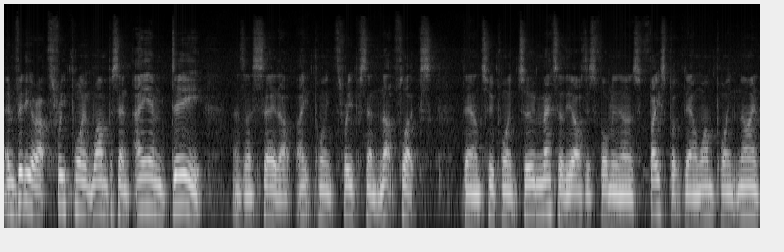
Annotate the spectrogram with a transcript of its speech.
Nvidia up 3.1%, AMD, as I said, up 8.3%, Netflix down 2.2%, Meta, the artist formerly known as Facebook, down 1.9%.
